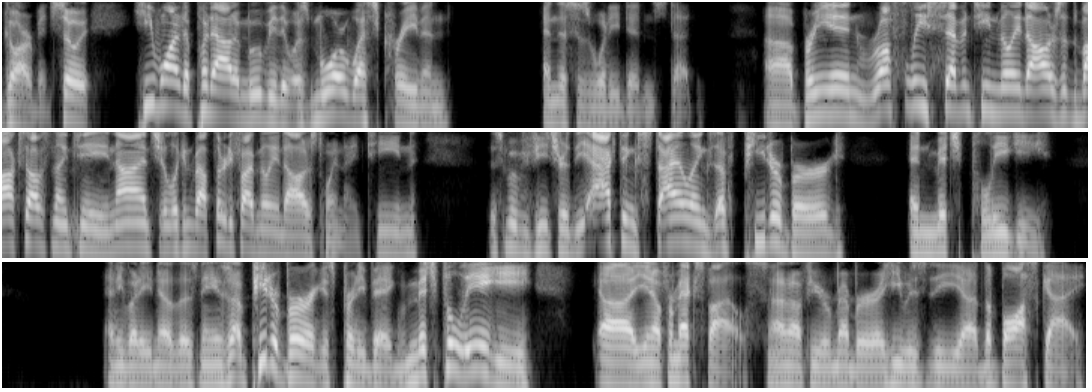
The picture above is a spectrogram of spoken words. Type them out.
garbage. So he wanted to put out a movie that was more Wes Craven. And this is what he did instead. Uh, bring in roughly $17 million at the box office in 1989. So you're looking about $35 million in 2019. This movie featured the acting stylings of Peter Berg and Mitch Pileggi. Anybody know those names? Uh, Peter Berg is pretty big. Mitch Pileggi, uh, you know, from X Files. I don't know if you remember. He was the uh, the boss guy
